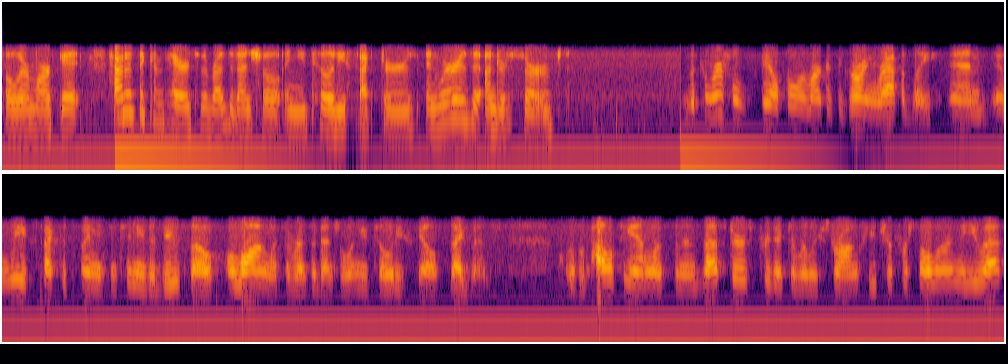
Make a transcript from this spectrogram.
solar market? How does it compare to the residential and utility sectors, and where is it underserved? The commercial scale solar markets are growing rapidly, and, and we expect it's going to continue to do so, along with the residential and utility scale segments. Policy analysts and investors predict a really strong future for solar in the U.S.,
